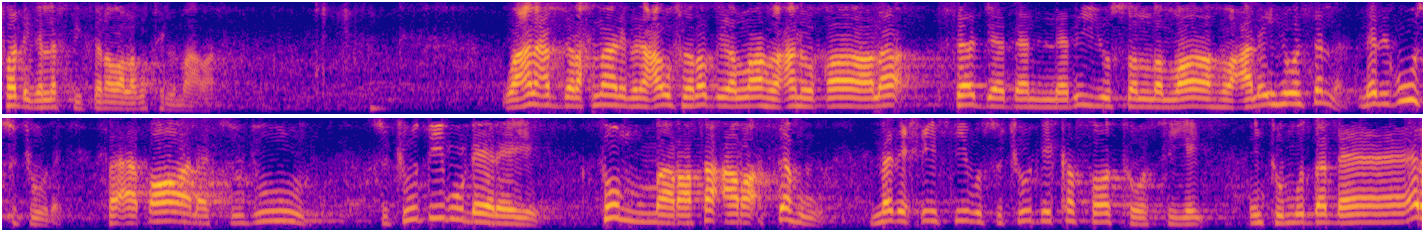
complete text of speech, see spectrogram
fadhiga laftiisana waa lagu tilmaamay وعن عبد الرحمن بن عوف رضي الله عنه قال سجد النبي صلى الله عليه وسلم نبgu سجوuday faaqaala sujuud sujuuddii buu dheereeyey uma rafaca ra'sahu madaxiisiibuu sujuuddii ka soo toosiyey intuu muddo dheer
